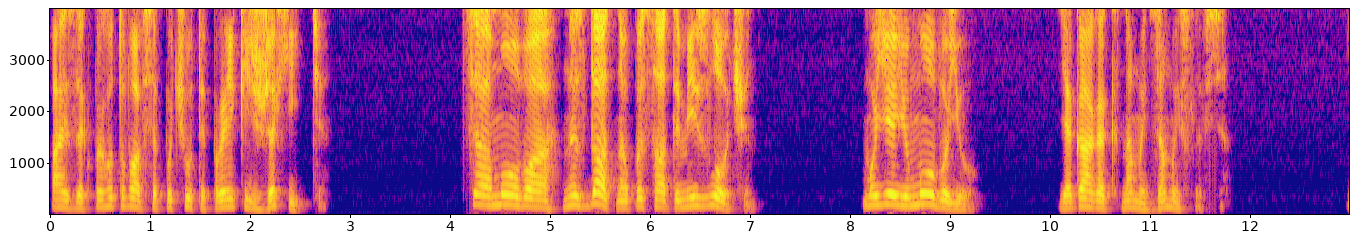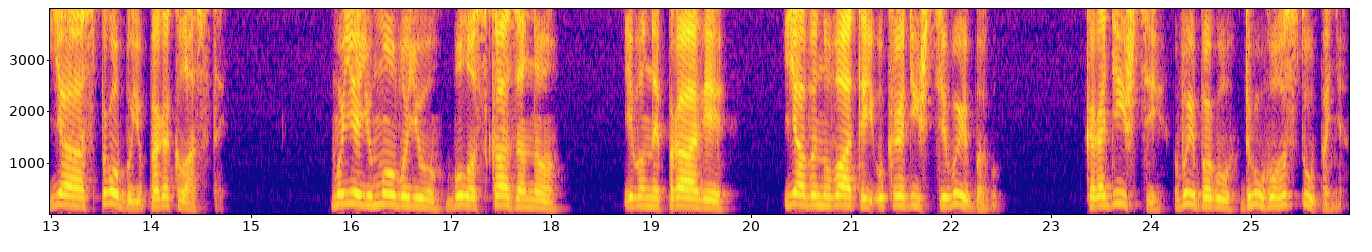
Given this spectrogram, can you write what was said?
Айзек приготувався почути про якісь жахіття. Ця мова не здатна описати мій злочин. Моєю мовою. Ягарик на мить замислився. Я спробую перекласти. Моєю мовою було сказано, і вони праві, я винуватий у крадіжці вибору, крадіжці вибору другого ступеня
